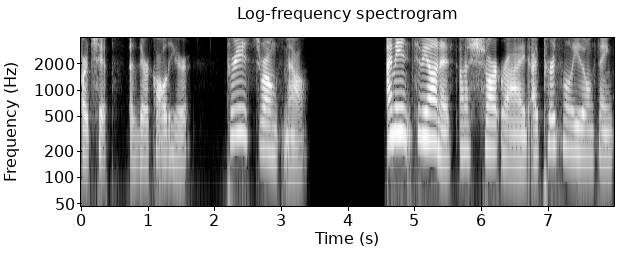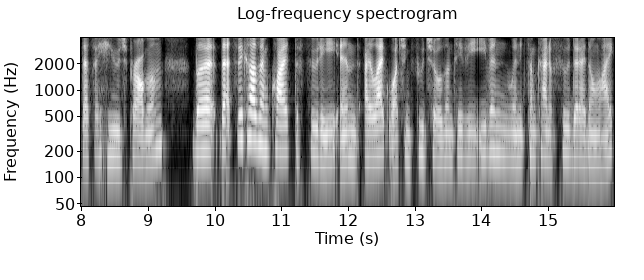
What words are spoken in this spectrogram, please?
or chips as they're called here. Pretty strong smell. I mean, to be honest, on a short ride, I personally don't think that's a huge problem, but that's because I'm quite the foodie and I like watching food shows on TV even when it's some kind of food that I don't like.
